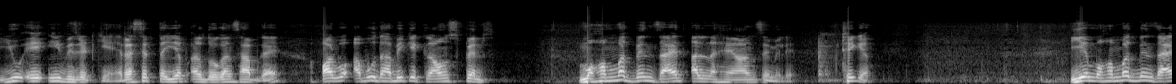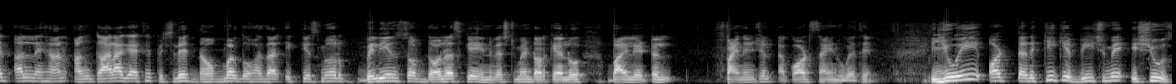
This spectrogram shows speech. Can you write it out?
यूएई विज़िट किए हैं। रेसिप तैयब अर्दोगन साहब गए और वो अबू धाबी के crown prince Mohammed bin Zayed Al Nahyan से मिले। ठीक है? ये मोहम्मद बिन जायद अल नहयान अंकारा गए थे पिछले नवंबर 2021 में और बिलियंस ऑफ़ डॉलर्स के इन्वेस्टमेंट और कह लो बायोलेटरल फाइनेंशियल अकॉर्ड साइन हुए थे। यूएई और टर्की के बीच में इश्यूज़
